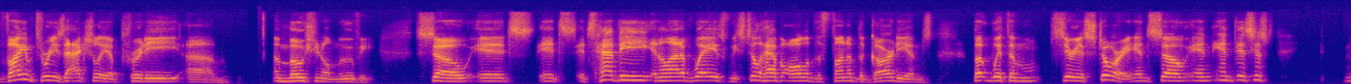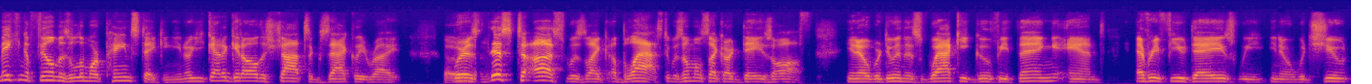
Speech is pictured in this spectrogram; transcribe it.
volume three is actually a pretty um, emotional movie. So it's it's it's heavy in a lot of ways. We still have all of the fun of the Guardians, but with a serious story. And so and and it's just making a film is a little more painstaking. You know, you got to get all the shots exactly right. Whereas this to us was like a blast. It was almost like our days off. You know, we're doing this wacky, goofy thing, and every few days we, you know, would shoot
